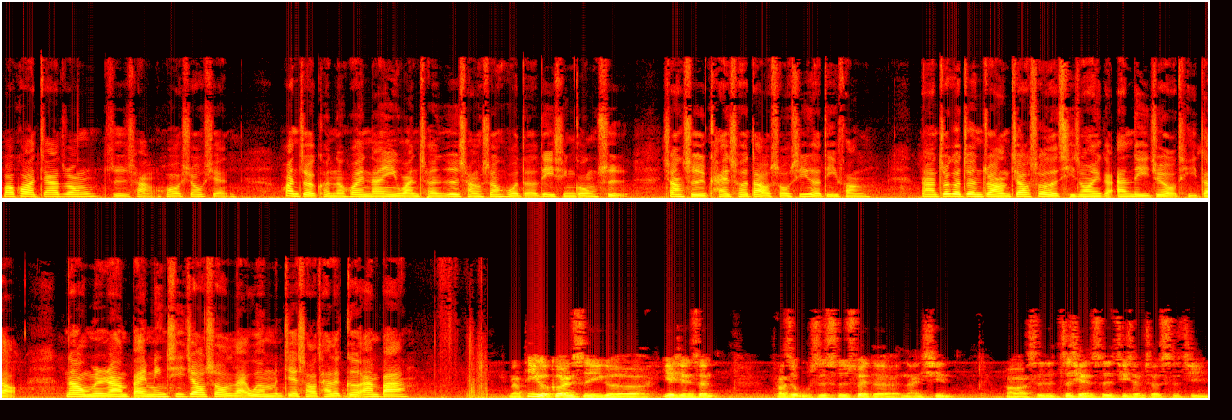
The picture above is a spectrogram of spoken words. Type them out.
包括家中、职场或休闲。患者可能会难以完成日常生活的例行公事，像是开车到熟悉的地方。那这个症状，教授的其中一个案例就有提到。那我们让白明奇教授来为我们介绍他的个案吧。那第一个个案是一个叶先生，他是五十四岁的男性，啊，是之前是计程车司机，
